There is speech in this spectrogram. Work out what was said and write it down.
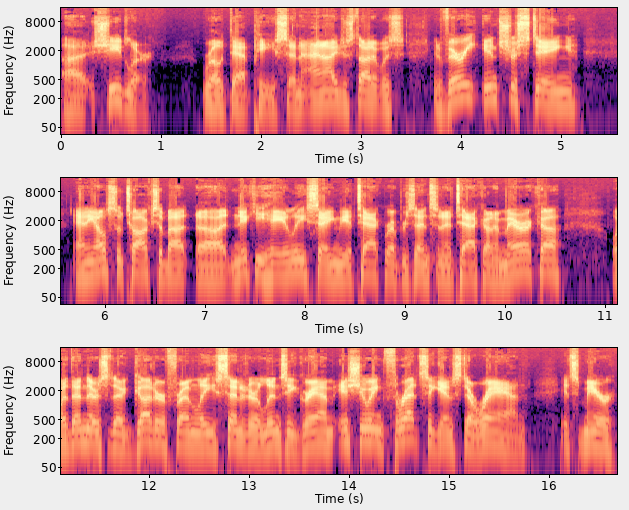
uh, Shideler wrote that piece, and and I just thought it was very interesting and he also talks about uh, Nikki Haley saying the attack represents an attack on America. Or then there's the gutter friendly Senator Lindsey Graham issuing threats against Iran. It's mere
